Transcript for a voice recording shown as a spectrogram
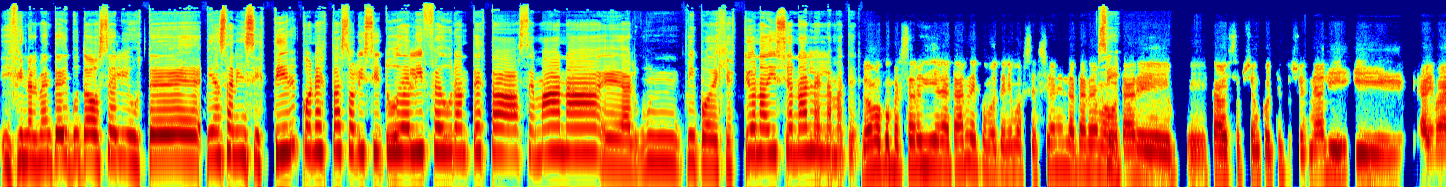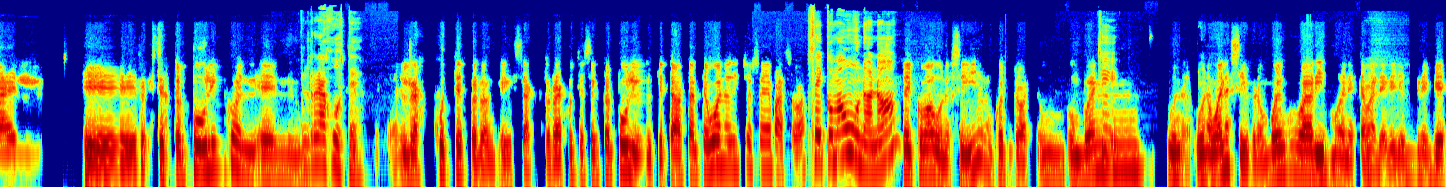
Y finalmente, diputado Celi, ¿ustedes piensan insistir con esta solicitud del IFE durante esta semana? Eh, ¿Algún tipo de gestión adicional en la materia? Lo vamos a conversar hoy día en la tarde, como tenemos sesión en la tarde, vamos a votar eh, estado de excepción constitucional y, y además el, eh, sector público, el, el, reajuste. El reajuste, perdón, exacto, reajuste sector público, que está bastante bueno, dicho sea de paso. 6,1, ¿ah? ¿no? 6,1, sí, yo encuentro un, buen, una, buena cifra, un buen guarismo en esta materia. Yo creo que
